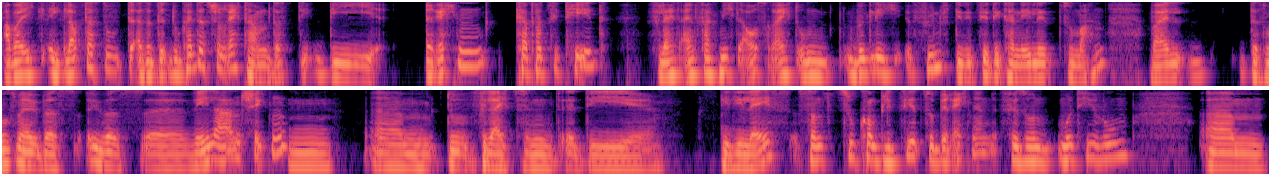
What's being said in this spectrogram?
aber ich, ich glaube, dass du, also du könntest schon recht haben, dass die, die Rechenkapazität vielleicht einfach nicht ausreicht, um wirklich fünf dedizierte Kanäle zu machen, weil das muss man ja übers, übers äh, WLAN schicken. Mhm. Ähm, du, vielleicht sind äh, die, die Delays sonst zu kompliziert zu berechnen für so ein Multiroom. Ähm,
